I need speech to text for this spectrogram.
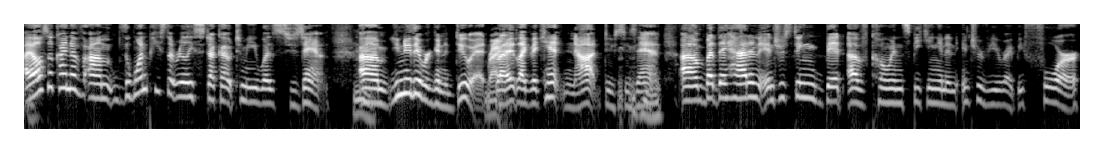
I also kind of um, the one piece that really stuck out to me was Suzanne. Um, you knew they were going to do it, Right. right. Like they can't not do Suzanne. um, but they had an interesting bit of Cohen speaking in an interview right before,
